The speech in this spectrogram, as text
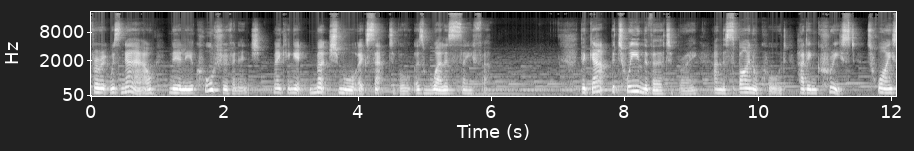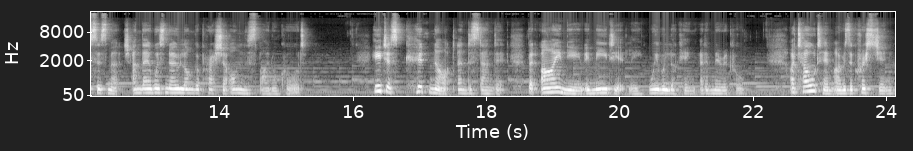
for it was now nearly a quarter of an inch, making it much more acceptable as well as safer. The gap between the vertebrae and the spinal cord had increased twice as much, and there was no longer pressure on the spinal cord. He just could not understand it, but I knew immediately we were looking at a miracle. I told him I was a Christian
